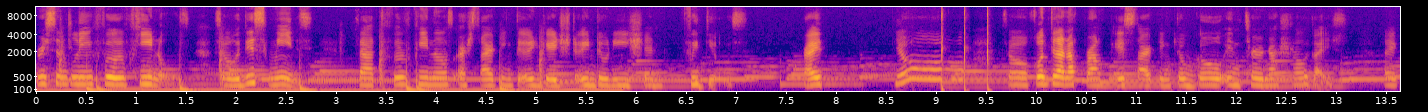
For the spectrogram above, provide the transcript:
recently Filipinos. So, this means that Filipinos are starting to engage to Indonesian videos. Right? Yo! So, Kuntilanak Prank is starting to go international, guys. Like,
